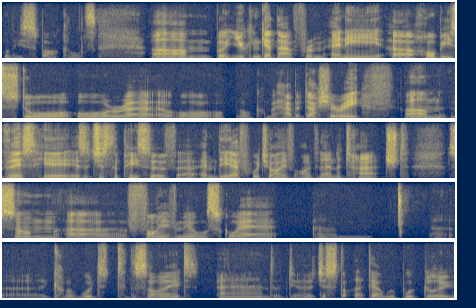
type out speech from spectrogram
or these sparkles. Um, but you can get that from any uh, hobby store or uh, or, or, or, haberdashery. Um, this here is just a piece of uh, MDF, which I've I've then attached some uh, five mil square. Um, uh, kind of wood to the side and uh, just stuck that down with wood glue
